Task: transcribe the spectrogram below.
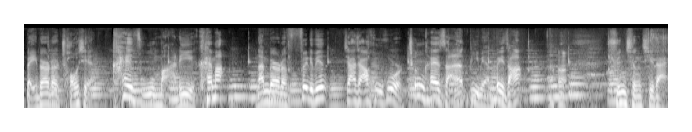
北边的朝鲜开足马力开骂，南边的菲律宾家家户户撑开伞，避免被砸，群情期待，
